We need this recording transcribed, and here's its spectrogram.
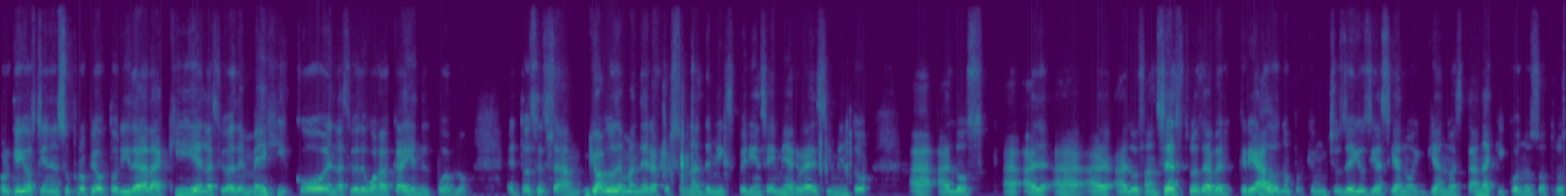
porque ellos tienen su propia autoridad aquí en la Ciudad de México, en la Ciudad de Oaxaca y en el pueblo. Entonces, yo hablo de manera personal de mi experiencia y mi agradecimiento a, los, a, los ancestros de haber creado, ¿no? Porque muchos de ellos ya, ya, no, ya no están aquí con nosotros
